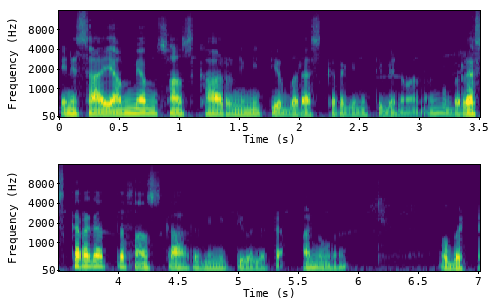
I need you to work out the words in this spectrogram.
එනිසා යම් යම් සංස්කාර නිමිති ඔබ රැස් කරගෙන තිබෙනවා නම් ඔබ රැස් කරගත්ත සංස්කාර නිමිති වලට අනුව ඔබට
